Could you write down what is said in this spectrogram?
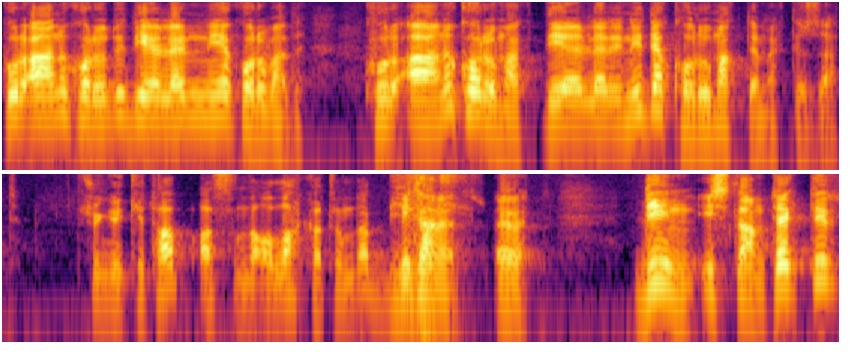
Kur'an'ı korudu, diğerlerini niye korumadı? Kur'an'ı korumak, diğerlerini de korumak demektir zaten. Çünkü kitap aslında Allah katında bir, Bir tanedir. Evet. Din, İslam tektir.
